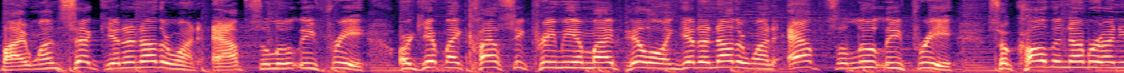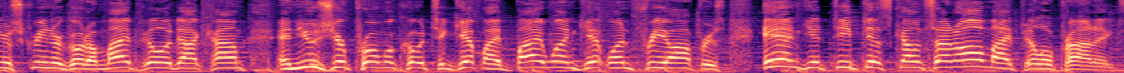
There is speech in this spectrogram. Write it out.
Buy one set, get another one absolutely free, or get my classic premium My Pillow and get another one absolutely free. So call the number on your screen or go to mypillow.com and use your promo code to get my buy one get one free offers and get deep discounts on all my pillow products.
